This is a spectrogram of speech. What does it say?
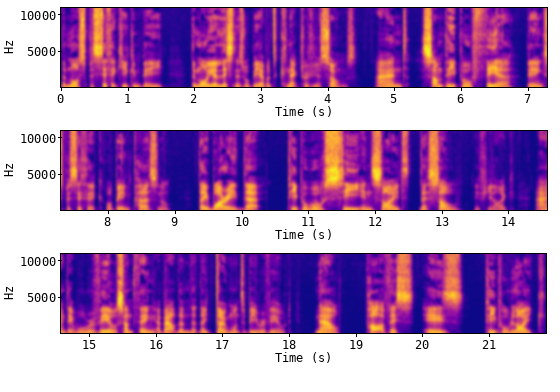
The more specific you can be, the more your listeners will be able to connect with your songs. And some people fear being specific or being personal. They worry that people will see inside their soul, if you like, and it will reveal something about them that they don't want to be revealed. Now, part of this is people like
